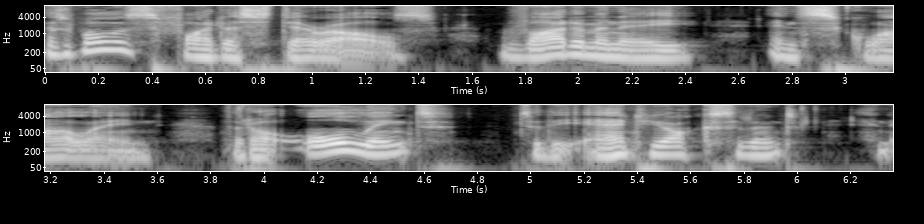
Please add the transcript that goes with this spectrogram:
as well as phytosterols, vitamin E, and squalene that are all linked to the antioxidant and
